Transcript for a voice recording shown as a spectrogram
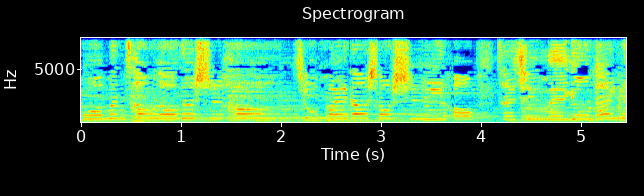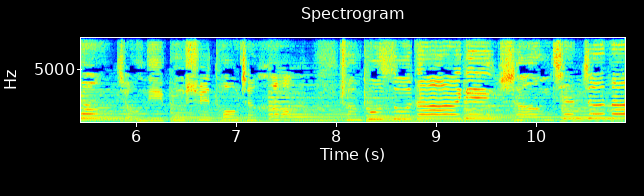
我们苍老的时候，就回到小时候。采青梅用来酿酒，你不许偷着喝。穿朴素的衣裳，牵着那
